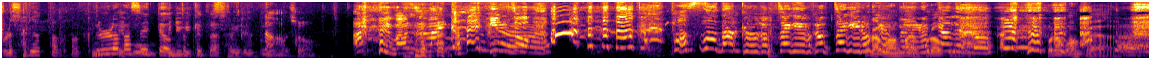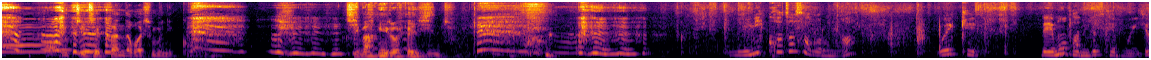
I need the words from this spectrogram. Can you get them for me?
원래 살이었다가 근육이 눌러봤을 되고 때 근육이 됐다 살이 되고 그런 거죠. 마지막까지 힘 줘. 봤어 나 그거 갑자기 갑자기 이렇게 뭐라고 한 거야, 이렇게 뭐라고. 하는 거. 뭐라고 한 거야. 육질 체크한다고 하신 분 있고. 지방이로 변신 중. 몸이 커져서 그런가? 왜 이렇게 네모 반듯해 보이죠?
